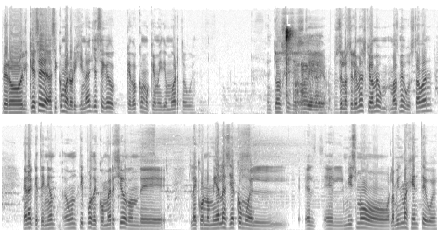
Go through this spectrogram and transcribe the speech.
Pero el que es eh, así como el original ya se quedó, quedó como que medio muerto, güey. Entonces, este, pues de los elementos que más me, más me gustaban era que tenía un, un tipo de comercio donde la economía la hacía como el, el, el mismo, la misma gente, güey.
